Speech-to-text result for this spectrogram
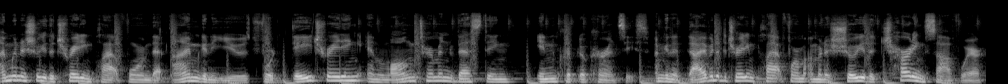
I'm gonna show you the trading platform that I'm gonna use for day trading and long-term investing in cryptocurrencies. I'm gonna dive into the trading platform. I'm gonna show you the charting software.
